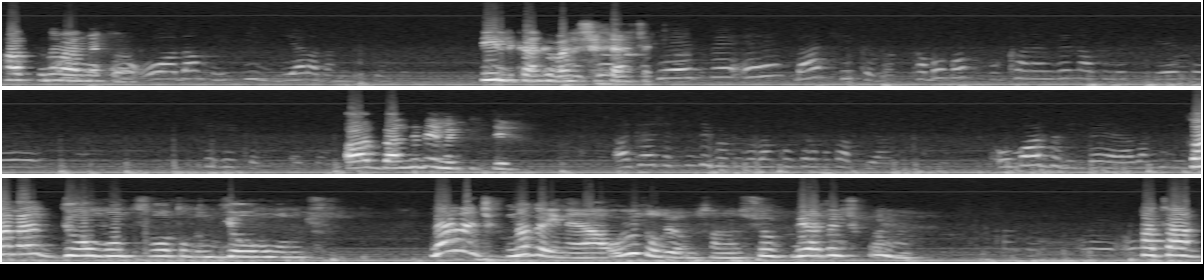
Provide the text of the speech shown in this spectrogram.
Hakkını vermek o, lazım. o adam değil diğer adam işte. Değildi kanka ben şaka yapacağım. GFE ben hacker bak. Taba bak Furkan Emre'nin altındaki GFE şey hacker. Abi bende de yemek bitti. Arkadaşlar siz de gördünüz adam koşarak ok attı yani. O var da değil be ya bilmiyor. Kanka ben Diamond Sword oldum. Diamond. Nereden çıktı Naga yine ya? Uyuz oluyorum sana. Şu bir yerden oraya oraya Ha tamam.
